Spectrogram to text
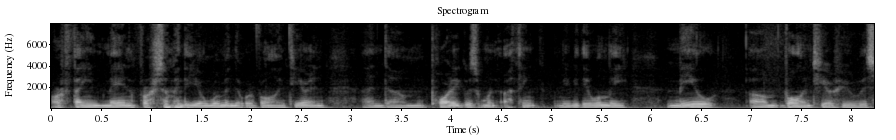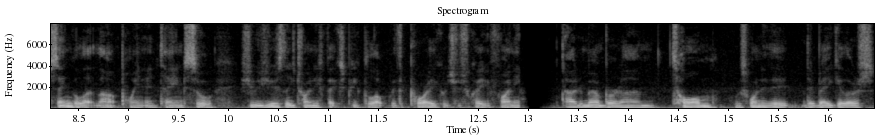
or find men for some of the young women that were volunteering. And um, Porrick was one, I think, maybe the only male um, volunteer who was single at that point in time. So she was usually trying to fix people up with Porrick, which was quite funny. I remember um, Tom was one of the, the regulars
